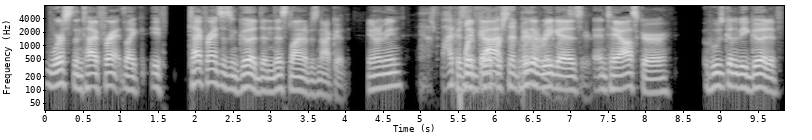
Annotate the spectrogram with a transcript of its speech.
worse than Ty France, like if Ty France isn't good, then this lineup is not good. You know what I mean? Because they've got Julio Rodriguez and Teoscar. Who's going to be good if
